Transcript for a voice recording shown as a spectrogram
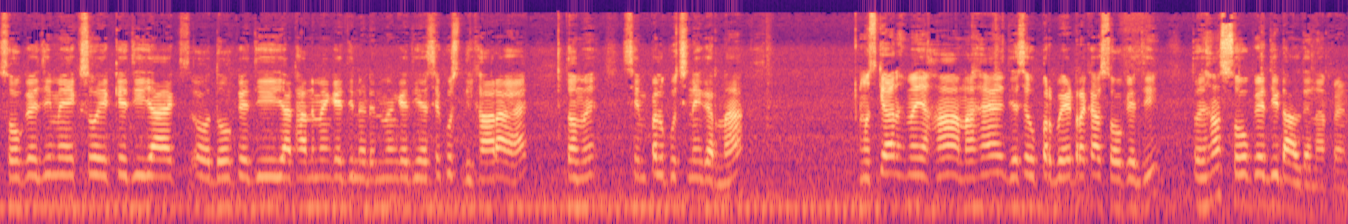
सौ के जी में एक सौ एक के जी या एक सौ दो के जी या अठानवे के जी नड़िनवे के जी ऐसे कुछ दिखा रहा है तो हमें सिंपल कुछ नहीं करना। उसके बाद हमें यहाँ आना है। जैसे ऊपर वेट रखा सौ के जी तो यहाँ सौ के जी डाल देना फ्रेंड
